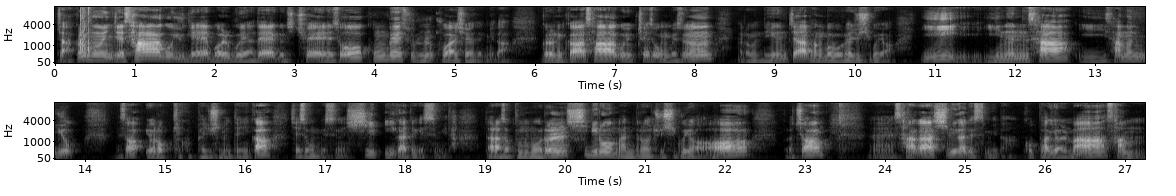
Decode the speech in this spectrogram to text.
자 그러면 이제 4하고 6에 뭘 구해야 돼? 그렇지 최소 공배수를 구하셔야 됩니다. 그러니까 4하고 6 최소 공배수는 여러분 니은자 방법으로 해주시고요. 2, 2는 4, 2, 3은 6 그래서 이렇게 곱해주시면 되니까 최소 공배수는 12가 되겠습니다. 따라서 분모를 12로 만들어 주시고요. 그렇죠? 4가 12가 됐습니다. 곱하기 얼마? 3.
